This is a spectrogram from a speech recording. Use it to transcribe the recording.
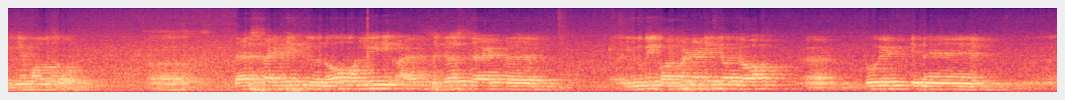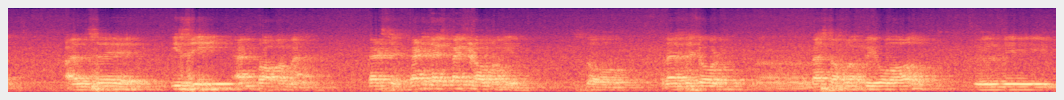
PM also. Uh, That's, I think, you know, only I would suggest that uh, you be confident in your job, uh, do it in a, uh, I'll say, easy and proper manner. That's it, that is expected out of you. So, rest assured, uh, best of luck to you all. We will be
